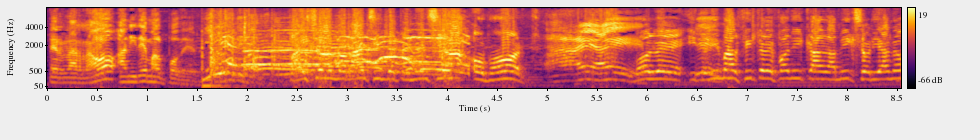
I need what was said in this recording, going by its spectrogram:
Per la raó anirem al poder. Països andorrans, independència o mort. Ae, ae. Molt bé, i Sí. tenim el fil telefònic a l'amic Soriano.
